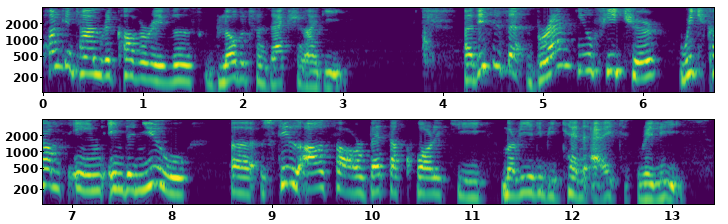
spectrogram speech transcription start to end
point-in-time recovery with global transaction ID. Uh, this is a brand new feature which comes in in the new uh, still alpha or beta quality MariaDB 10.8 release.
